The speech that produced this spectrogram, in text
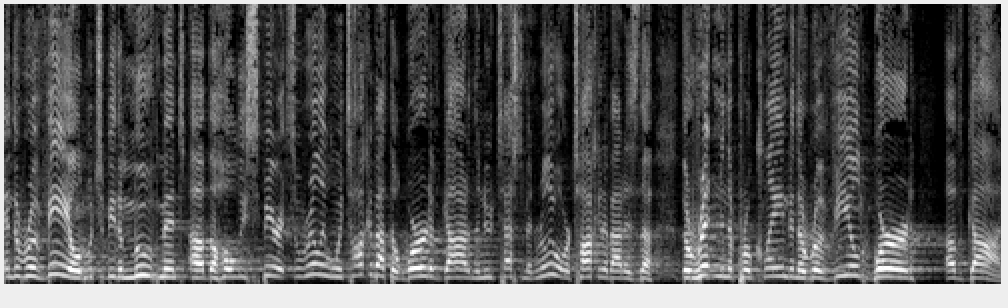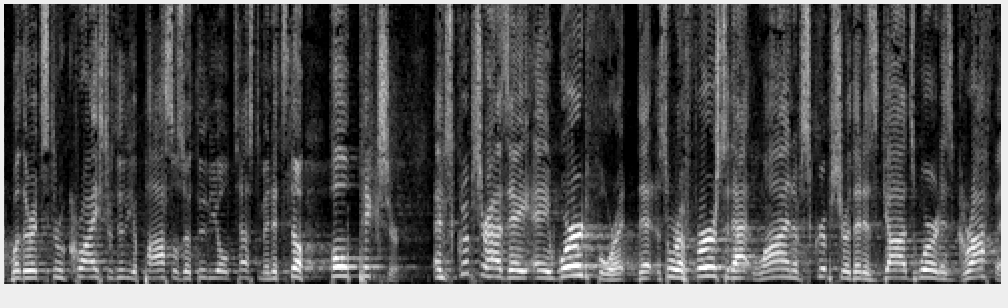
and the revealed, which would be the movement of the Holy Spirit. So, really, when we talk about the Word of God in the New Testament, really what we're talking about is the, the written and the proclaimed and the revealed Word of God, whether it's through Christ or through the apostles or through the Old Testament. It's the whole picture. And Scripture has a, a word for it that sort of refers to that line of Scripture that is God's word, is graphe.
